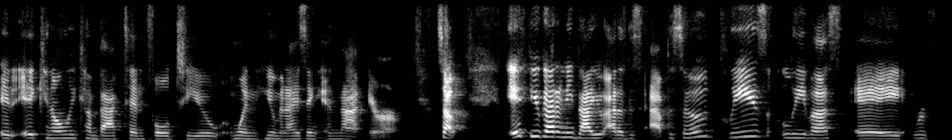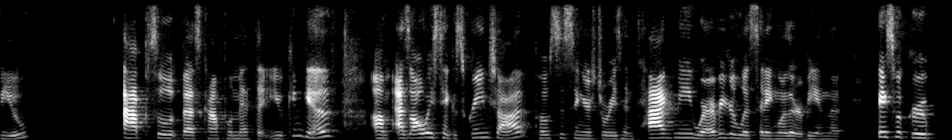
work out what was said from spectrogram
it, it can only come back tenfold to you when humanizing in that era. So, if you got any value out of this episode, please leave us a review absolute best compliment that you can give. Um, as always, take a screenshot, post this in your stories, and tag me wherever you're listening, whether it be in the Facebook group,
